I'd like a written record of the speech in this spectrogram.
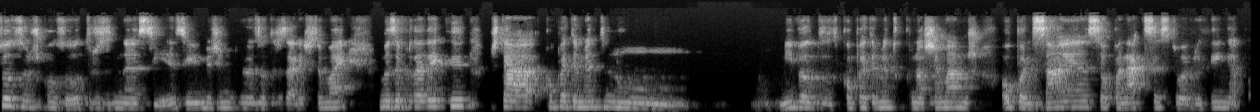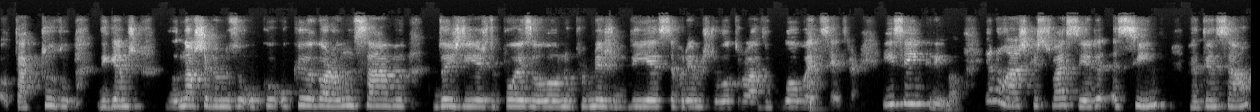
todos uns com os outros na ciência, imagino que nas outras áreas também, mas a verdade é que está completamente num, nível de, completamente que nós chamamos open science, open access to everything, está tudo, digamos, nós sabemos o, o, que agora um sabe, dois dias depois ou no mesmo dia saberemos do outro lado do globo, etc. Isso é incrível. Eu não acho que isto vai ser assim, atenção,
